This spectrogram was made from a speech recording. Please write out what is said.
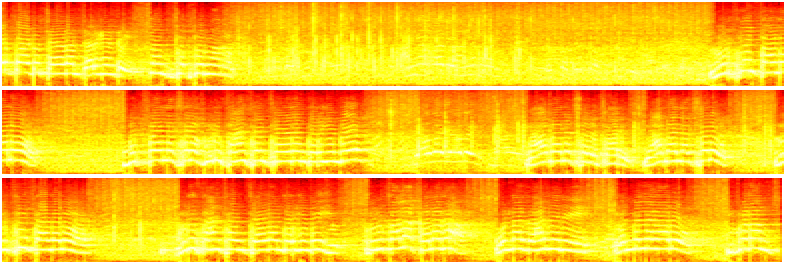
ఏర్పాటు చేయడం జరిగింది. నేను చెప్తున్నాను. నర్సింగ్ తాండాలో ముప్పై లక్షల గుడి శాంక్షన్ చేయడం జరిగింది. యాభై లక్షలు సారీ యాభై లక్షలు నర్సింగ్ తాండాలో గుడి శాంక్షన్ చేయడం జరిగింది. చురుకల కలగా ఉన్న దానిని ఎమ్మెల్యే గారు ఇవ్వడం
